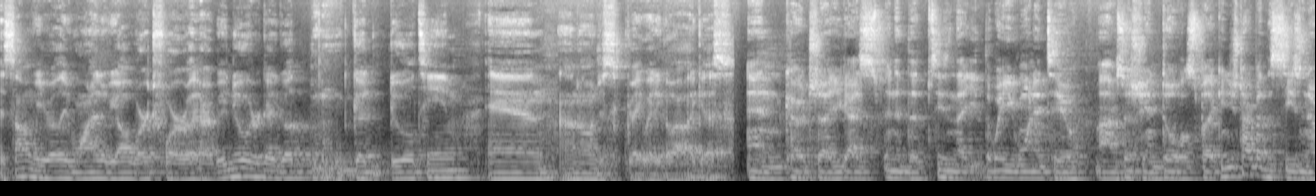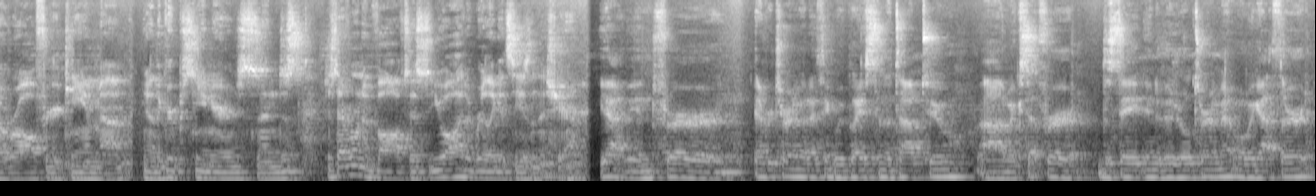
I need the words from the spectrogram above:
it's something we really wanted. We all worked for really hard. We knew we were a good, good, good dual team, and I don't know, just a great way to go out, I guess. And coach, uh, you guys ended the season that you, the way you wanted to, um, especially in duals. But can you just talk about the season overall for your team? Uh, you know, the group of seniors and just just everyone involved. Because you all had a really good season this year. Yeah, I mean, for every tournament, I think we placed in the top two, um, except for the state individual tournament when we got third.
